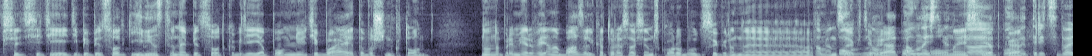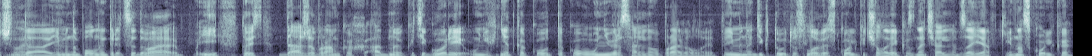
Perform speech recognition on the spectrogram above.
в сети ATP 500, единственная 500, где я помню эти баи, это Вашингтон. Ну, например, Вена-Базель, которая совсем скоро будут сыграны э, в конце пол, октября, ну, там полная, полная сетка, сетка. Полные 32 человека. Да, именно полные 32. И, то есть даже в рамках одной категории у них нет какого-то такого универсального правила. Это именно диктует условия, сколько человек изначально в заявке и насколько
